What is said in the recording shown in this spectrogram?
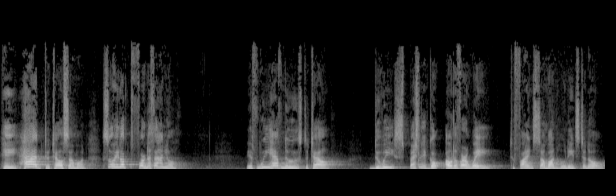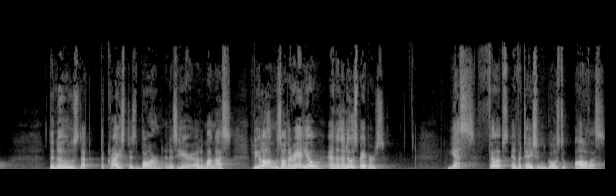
he had to tell someone. So he looked for Nathanael. If we have news to tell, do we specially go out of our way to find someone who needs to know? The news that the Christ is born and is here among us belongs on the radio and in the newspapers. Yes, Philip's invitation goes to all of us,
